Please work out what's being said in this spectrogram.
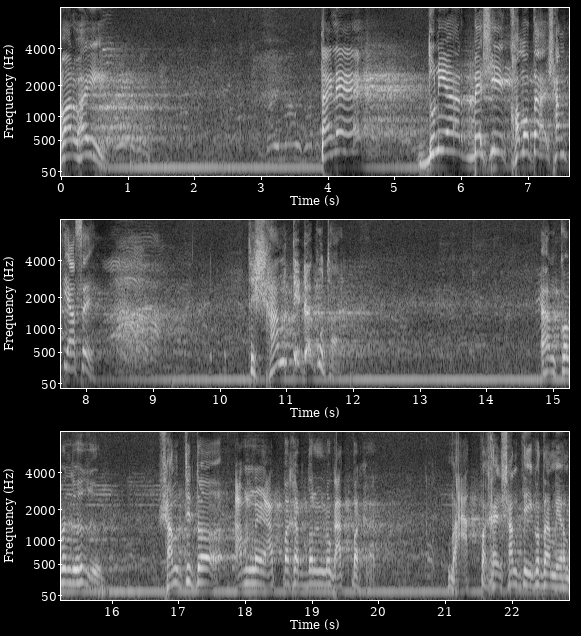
আমার ভাই, তাইলে দুনিয়ার বেশি ক্ষমতায় শান্তি আছে? শান্তিটা কোথায়? এখন কবেন যে হুজুর শান্তি তো আপনি আত পাখার দলের লোক আত পাখায় আত শান্তি এই কথা আমি এখন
